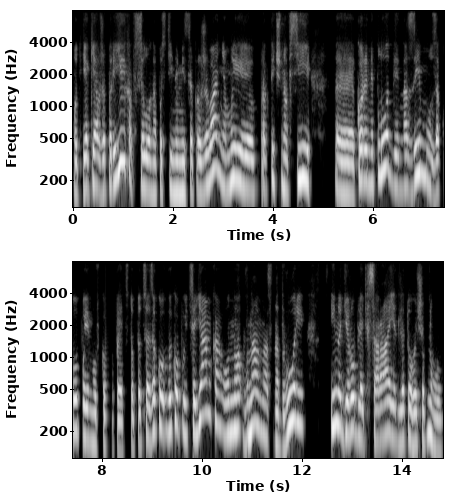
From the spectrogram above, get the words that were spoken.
От як я вже переїхав в село на постійне місце проживання, ми практично всі коренеплоди на зиму закопуємо в копець. Тобто, це викопується ямка, вона, вона в нас на дворі, іноді роблять в сараї для того, щоб, ну,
